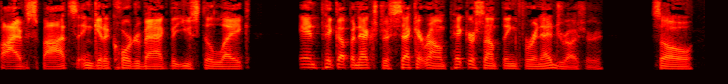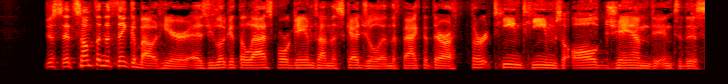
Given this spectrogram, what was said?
five spots and get a quarterback that you still like and pick up an extra second round pick or something for an edge rusher. So just it's something to think about here as you look at the last four games on the schedule and the fact that there are 13 teams all jammed into this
